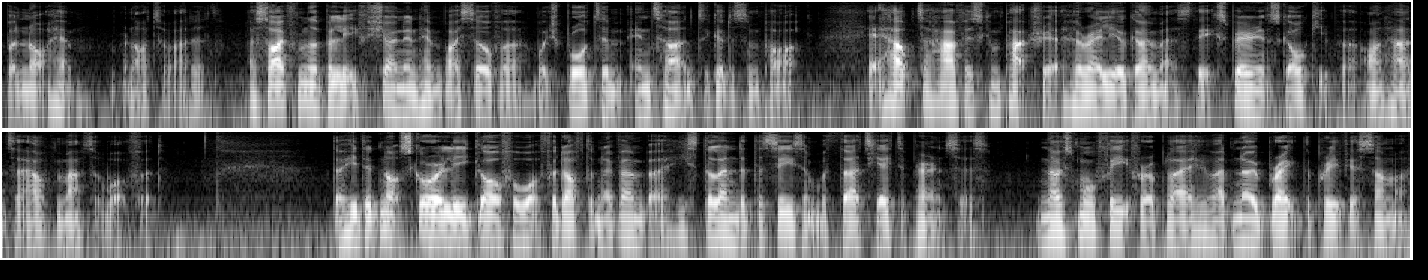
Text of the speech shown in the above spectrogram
but not him, Renato added. Aside from the belief shown in him by Silva, which brought him in turn to Goodison Park, it helped to have his compatriot Heurelho Gomes, the experienced goalkeeper, on hand to help him out at Watford. Though he did not score a league goal for Watford after November, he still ended the season with 38 appearances, no small feat for a player who had no break the previous summer.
